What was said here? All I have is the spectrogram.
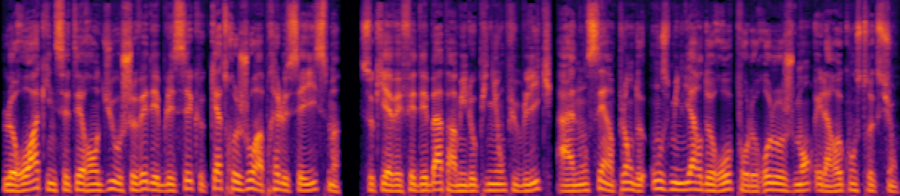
Le roi, qui ne s'était rendu au chevet des blessés que quatre jours après le séisme, ce qui avait fait débat parmi l'opinion publique, a annoncé un plan de 11 milliards d'euros pour le relogement et la reconstruction.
